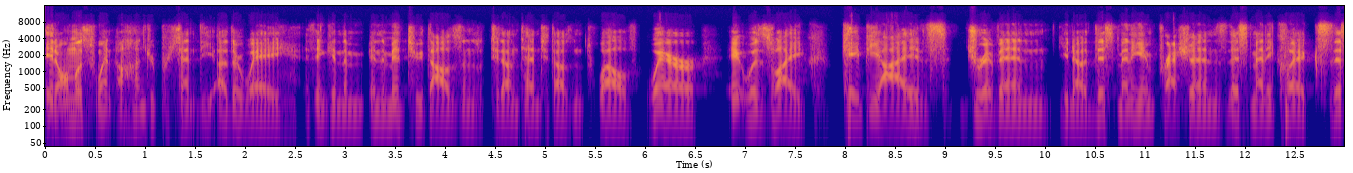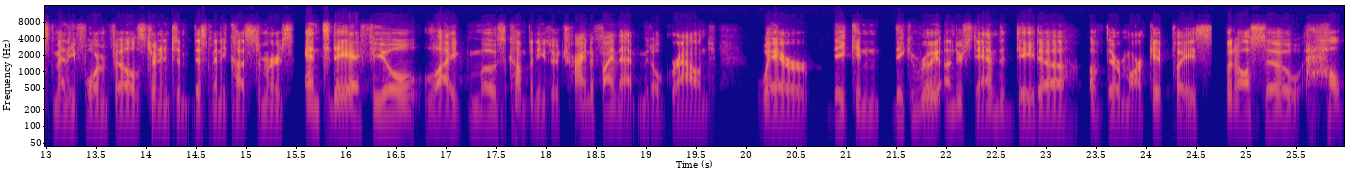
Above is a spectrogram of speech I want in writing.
it almost went 100% the other way i think in the in the mid 2000s 2010 2012 where it was like KPIs driven, you know, this many impressions, this many clicks, this many form fills turn into this many customers. And today I feel like most companies are trying to find that middle ground where they can they can really understand the data of their marketplace but also help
